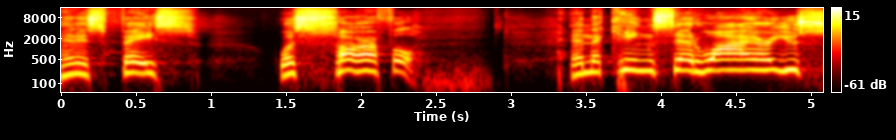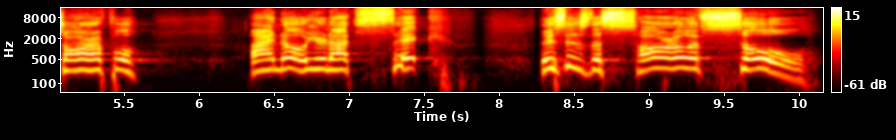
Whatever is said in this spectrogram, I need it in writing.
and his face was sorrowful. And the king said, Why are you sorrowful? I know you're not sick. This is the sorrow of soul.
